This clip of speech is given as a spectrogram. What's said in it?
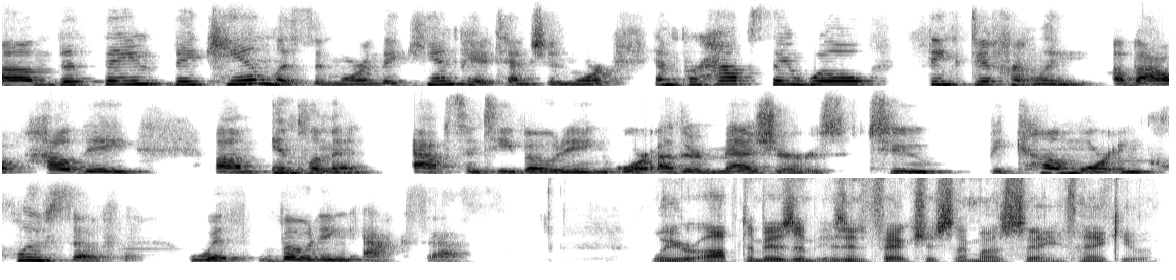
um, that they they can listen more and they can pay attention more, and perhaps they will think differently about how they um, implement absentee voting or other measures to become more inclusive with voting access. Well, your optimism is infectious, I must say. Thank you.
